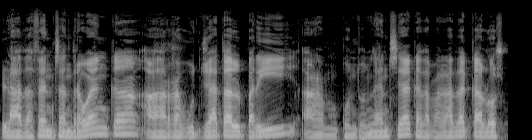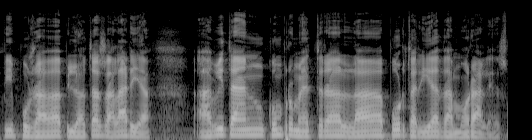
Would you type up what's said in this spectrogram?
La defensa andreuenca ha rebutjat el perill amb contundència cada vegada que l'Hospi posava pilotes a l'àrea, evitant comprometre la porteria de Morales.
